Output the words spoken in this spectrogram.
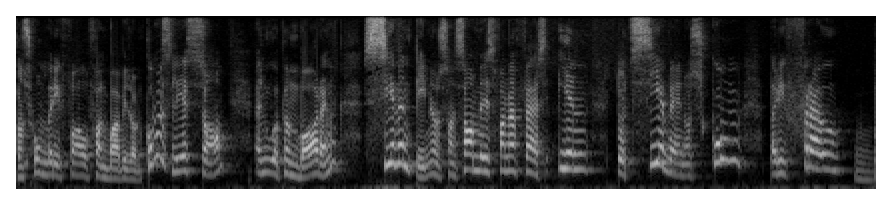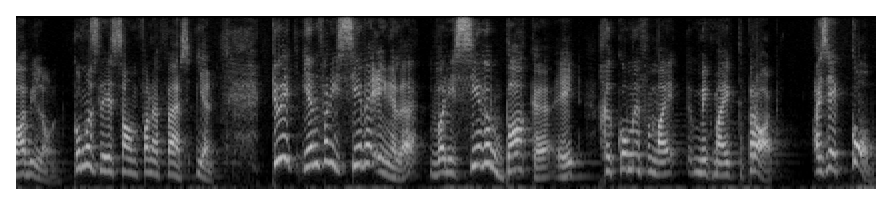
Ons kom by die val van Babylon. Kom ons lees saam in Openbaring 17. Ons gaan saam lees vanaf vers 1 tot 7 en ons kom by die vrou Babylon. Kom ons lees saam vanaf vers 1. Toe het een van die sewe engele wat die sewe bakke het gekom en vir my met my te praat. Hy sê kom,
